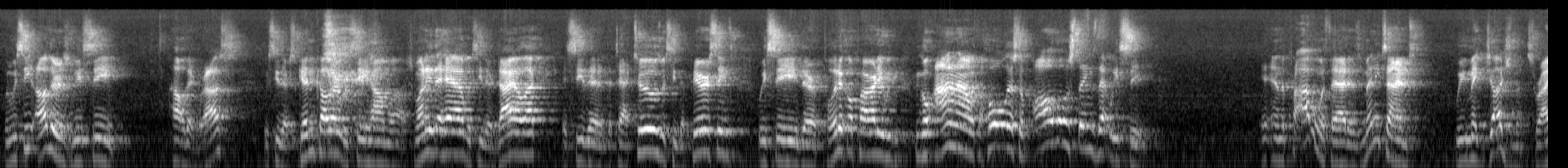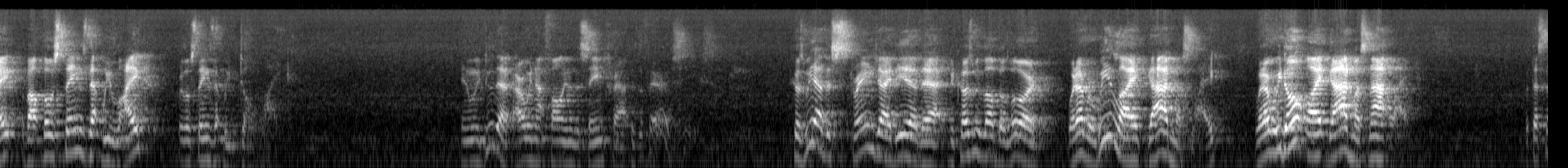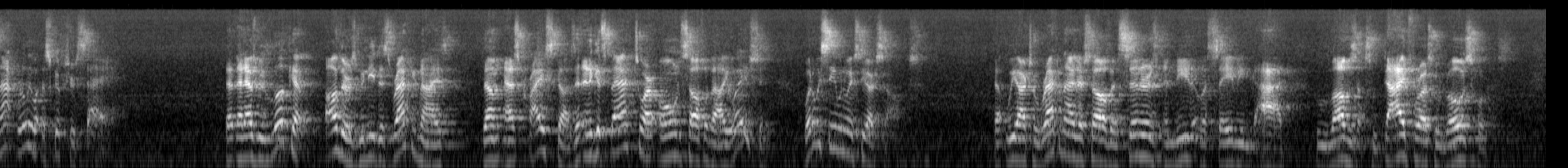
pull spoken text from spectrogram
When we see others, we see how they dress, we see their skin color. We see how much money they have. We see their dialect. We see the, the tattoos. We see the piercings. We see their political party. We, we go on and on with the whole list of all those things that we see. And, and the problem with that is many times we make judgments, right, about those things that we like or those things that we don't like. And when we do that, are we not falling into the same trap as the Pharisees? Because we have this strange idea that because we love the Lord, whatever we like, God must like. Whatever we don't like, God must not like. But that's not really what the scriptures say. That, that as we look at others, we need to recognize them as Christ does. And, and it gets back to our own self evaluation. What do we see when we see ourselves? That we are to recognize ourselves as sinners in need of a saving God who loves us, who died for us, who rose for us.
